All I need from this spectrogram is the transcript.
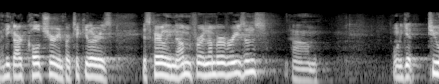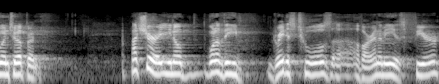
I think our culture in particular is, is fairly numb for a number of reasons. Um, I want to get too into it, but not sure. You know, one of the greatest tools uh, of our enemy is fear.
